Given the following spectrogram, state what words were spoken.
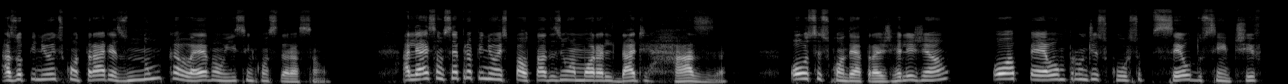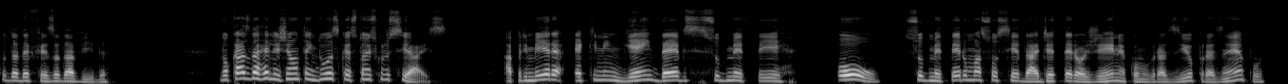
as opiniões contrárias nunca levam isso em consideração. Aliás, são sempre opiniões pautadas em uma moralidade rasa. Ou se escondem atrás de religião, ou apelam para um discurso pseudocientífico da defesa da vida. No caso da religião, tem duas questões cruciais. A primeira é que ninguém deve se submeter ou submeter uma sociedade heterogênea, como o Brasil, por exemplo,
